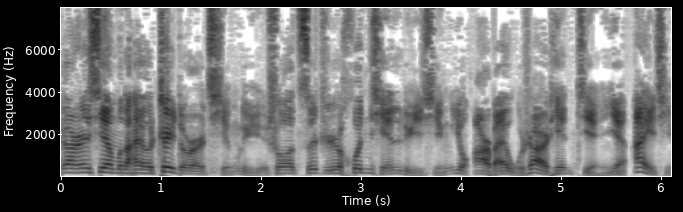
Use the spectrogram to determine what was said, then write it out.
让人羡慕的还有这对情侣，说辞职婚前旅行用二百五十二天检验爱情。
